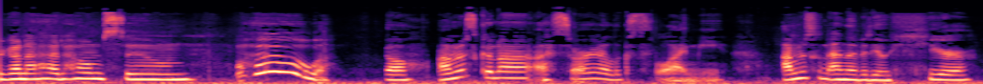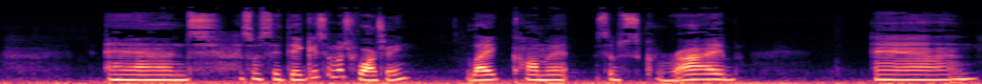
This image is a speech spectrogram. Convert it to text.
We're gonna head home soon. Woohoo! Yo, I'm just gonna, I sorry I look slimy. I'm just gonna end the video here. And I just wanna say thank you so much for watching. Like, comment, subscribe. And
